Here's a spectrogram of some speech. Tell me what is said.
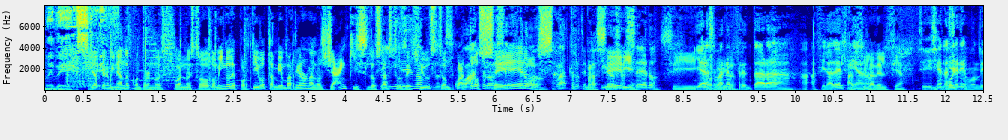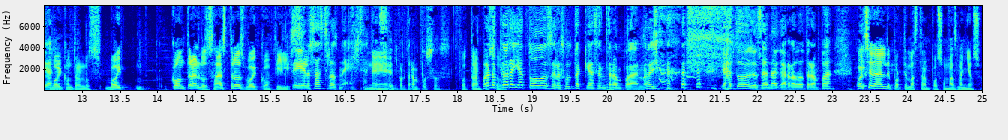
MBS. Ya terminando contra nuestro, con nuestro domingo deportivo, también barrieron a los Yankees, los Astros de no, Houston, pues, 4-0. 4-0, Sácate en la a serie. cero. Sí, ya se van a enfrentar a, a- a Filadelfia. A ¿no? Filadelfia. Sí, sí, en la Voy Serie Mundial. Voy contra los, voy contra los Astros, voy con Phillies. Sí, los Astros, ne, por tramposos. Por tramposos. Bueno, que ahora ya todos resulta que hacen trampa, ¿no? Ya, ya todos les han agarrado trampa. ¿Cuál será el deporte más tramposo, más mañoso?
